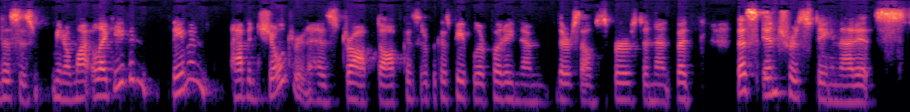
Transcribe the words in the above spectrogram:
this is you know my like even even having children has dropped off because because people are putting them themselves first and then but that's interesting that it's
